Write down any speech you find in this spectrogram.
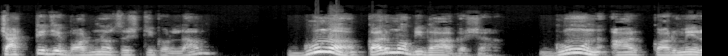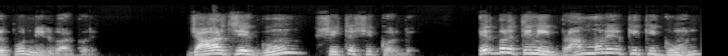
চারটে যে বর্ণ সৃষ্টি করলাম, গুণ কর্ম বিভাগ গুণ আর কর্মের উপর নির্ভর করে। যার যে গুণ সেটা সে করবে। এরপরে তিনি ব্রাহ্মণের কি কি গুণ,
